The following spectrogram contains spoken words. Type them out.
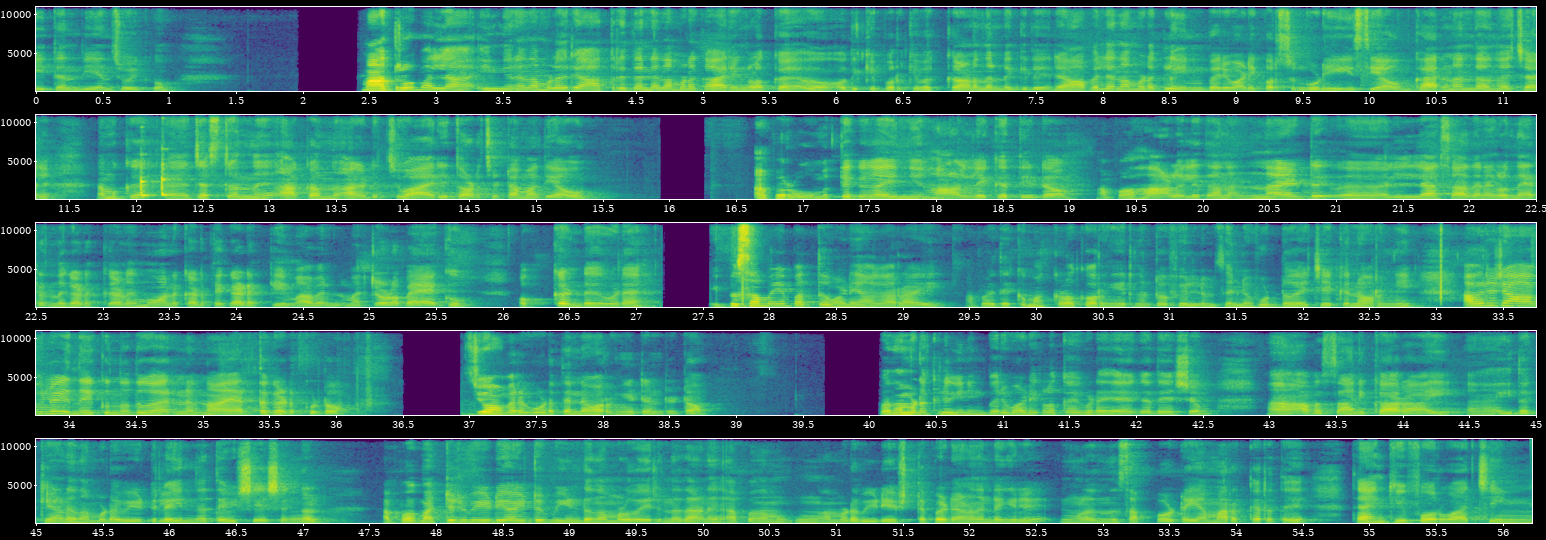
ഇതെന്ത് എന്ന് ചോദിക്കും. മാത്രവുമല്ല ഇങ്ങനെ നമ്മൾ രാത്രി തന്നെ നമ്മുടെ കാര്യങ്ങളൊക്കെ ഒതുക്കി പൊറുക്കി വെക്കുകയാണെന്നുണ്ടെങ്കിൽ രാവിലെ നമ്മുടെ ക്ലീനിങ് പരിപാടി കുറച്ചും കൂടി ഈസി ആവും. കാരണം എന്താണെന്ന് വെച്ചാൽ നമുക്ക് ജസ്റ്റ് ഒന്ന് ആക്കം ഒന്ന് അടിച്ച് വാരി തുടച്ചിട്ടാൽ മതിയാവും. അപ്പോൾ റൂമത്തേക്ക് കഴിഞ്ഞ് ഹാളിലേക്ക് എത്തിയിട്ടോ അപ്പോൾ ഹാളിൽ ഇതാ നന്നായിട്ട് എല്ലാ സാധനങ്ങളും നിരന്ന് കിടക്കുകയാണ് മോനെ അടുത്തേക്ക് കിടക്കുകയും അവൻ മറ്റുള്ള ബാഗും ഒക്കെ ഉണ്ട് ഇവിടെ. ഇപ്പോൾ സമയം പത്ത് മണി ആകാറായി. അപ്പോഴത്തേക്ക് മക്കളൊക്കെ ഉറങ്ങിയിരുന്നു കേട്ടോ ഫെല്ലും സെന്നും ഫുഡ് കഴിച്ചേക്കന്നെ ഉറങ്ങി. അവർ രാവിലെ എഴുന്നേൽക്കുന്നത് കാരണം നേരത്തെ കിടക്കും കേട്ടോ അജു അവരെ കൂടെ തന്നെ ഉറങ്ങിയിട്ടുണ്ട് കേട്ടോ അപ്പോൾ നമ്മുടെ ക്ലീനിങ് പരിപാടികളൊക്കെ ഇവിടെ ഏകദേശം അവസാനിക്കാറായി. ഇതൊക്കെയാണ് നമ്മുടെ വീട്ടിലെ ഇന്നത്തെ വിശേഷങ്ങൾ. അപ്പോൾ മറ്റൊരു വീഡിയോ ആയിട്ട് വീണ്ടും നമ്മൾ വരുന്നതാണ്. അപ്പോൾ നമ്മുടെ വീഡിയോ ഇഷ്ടപ്പെടുകയാണെന്നുണ്ടെങ്കിൽ നിങ്ങളൊന്ന് സപ്പോർട്ട് ചെയ്യാൻ മറക്കരുത്. Thank for watching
